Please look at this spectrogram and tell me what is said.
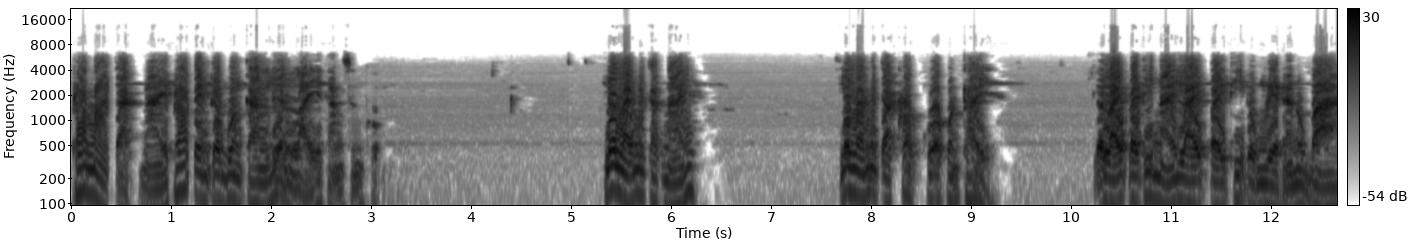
พระมาจากไหน พระเป็นกระบวนการเลื่อนไหลทางสังคม เลื่อนไหลมาจากไหนเลื่อนไหลมาจากครอบครัวคนไทยเลื่อนไหลไปที่ไหนไหลไปที่โรงเรียนอนุบาล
